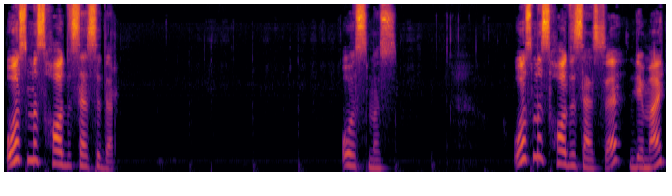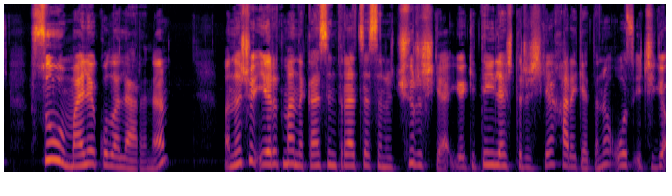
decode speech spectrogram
osmos hodisasidir. Osmos. Osmos hodisasi demak suv molekulalarini mana shu eritmani konsentratsiyasini tushirishga yoki tenglashtirishga harakatini o'z ichiga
